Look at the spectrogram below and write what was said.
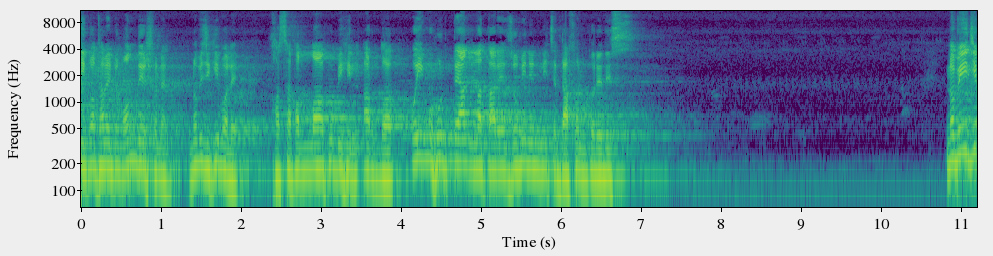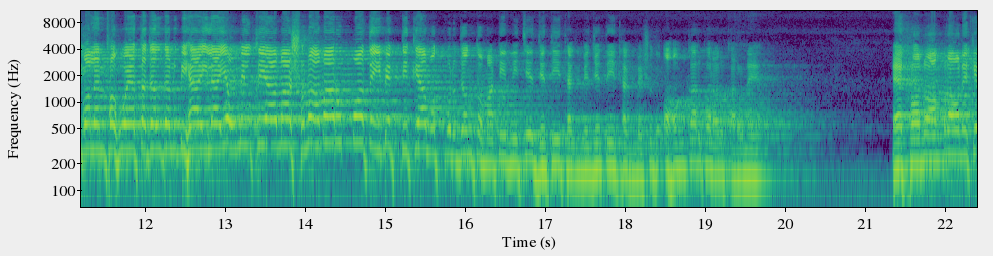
এই কথাটা একটু মন দিয়ে শোনেন। নবীজি কি বলে? খসাফাল্লাহু বিহিল আর্দ, ওই মুহূর্তে আল্লাহ তারে জমিনের নিচে দাফন করে দিস। নবীজি বলেন শোনো, আমার উম্মত এই ব্যক্তি কেমত পর্যন্ত মাটির নিচে যেতেই থাকবে যেতেই থাকবে, শুধু অহংকার করার কারণে। এখনও আমরা অনেকে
